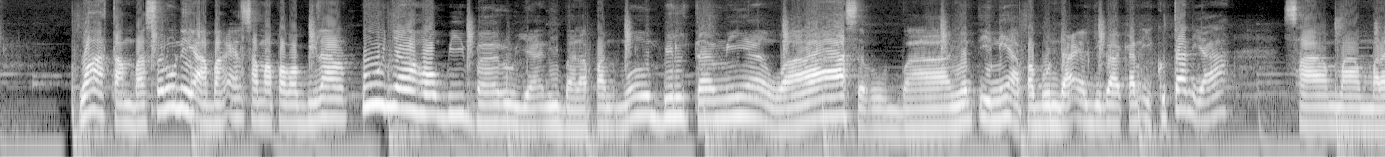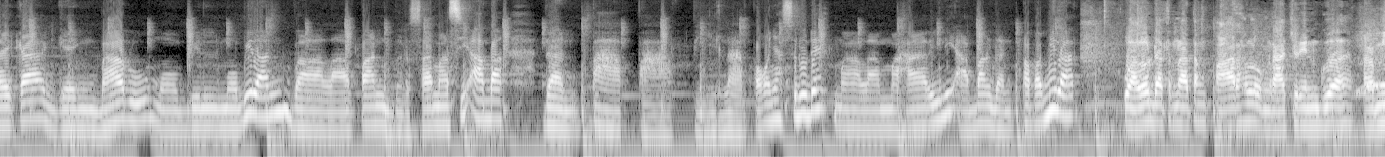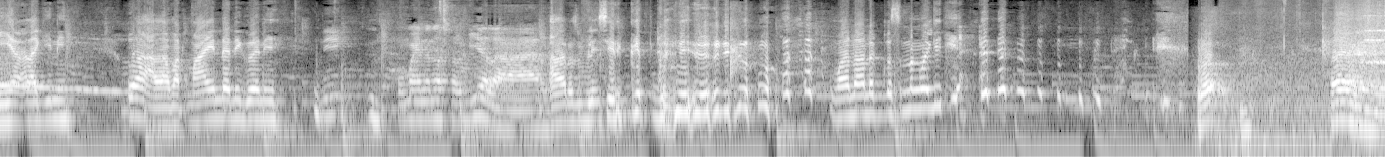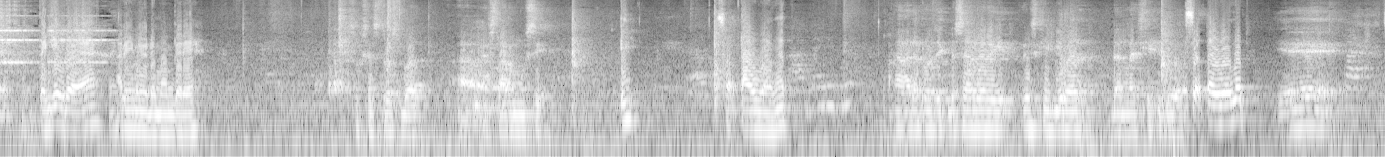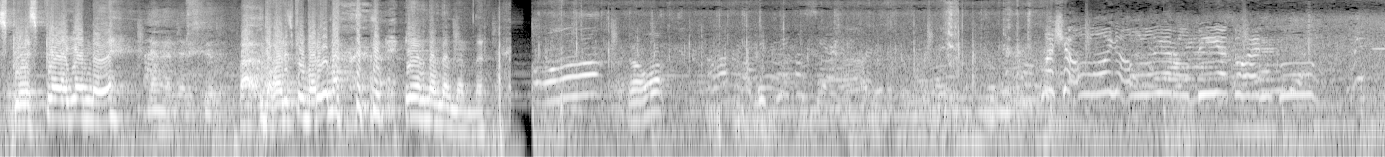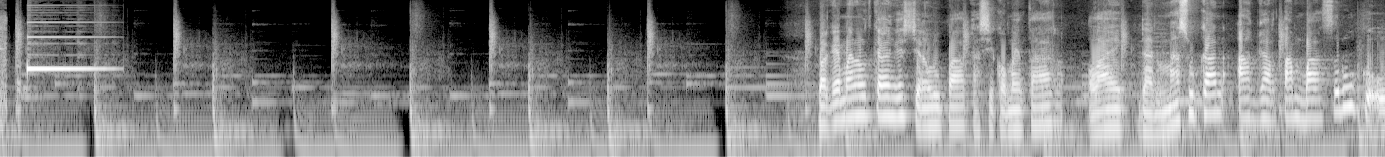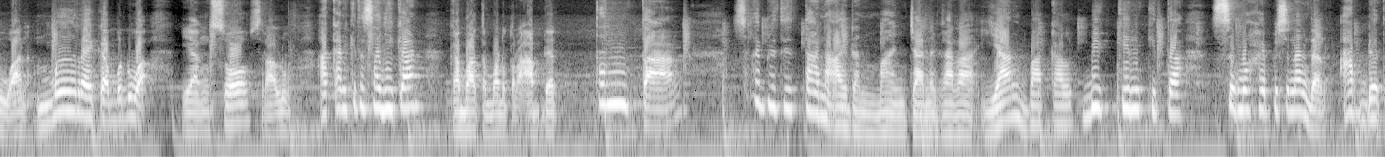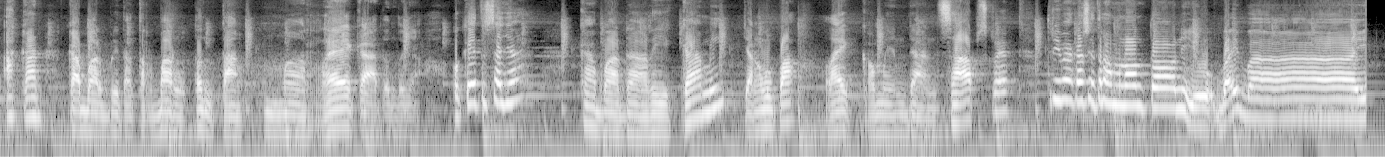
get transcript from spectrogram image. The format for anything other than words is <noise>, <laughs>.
Wah tambah seru nih Abang El sama Papa Bilal punya hobi baru yakni balapan mobil Tamiya. Wah seru banget ini. Apa Bunda El juga akan ikutan ya? Sama mereka geng baru mobil-mobilan balapan bersama si Abang dan Papa Bilar pokoknya seru deh malam hari ini Abang dan Papa Bilar Wah lo datang-datang parah lo ngeracunin gua Tamiya lagi nih. Wah alamat main dah nih gua nih Ini pemainan nostalgia lah. harus beli sirkuit gue nih dulu di rumah. Mana anak gue seneng lagi. Bro. Eh, thank you bro ya. Hari ini udah mampir ya. Sukses terus buat uh, Star Musik. ih sok tahu banget. Akan ada proyek besar dari Rizky Bilar dan Lesti Kejora. sok tahu banget. Yeay. spill spill aja anda ya. Jangan jangan spill. Pak, jangan spill baru nah <laughs> iya bentar bentar bentar, bentar. Masya Allah, ya Allah, ya Robi, ya Tuhanku. Bagaimana menurut kalian guys? Jangan lupa kasih komentar, like, dan masukan agar tambah seru keuangan mereka berdua yang so selalu akan kita sajikan kabar terbaru terupdate tentang selebriti tanah air dan mancanegara yang bakal bikin kita semua happy senang dan update akan kabar berita terbaru tentang mereka tentunya. Oke itu saja kabar dari kami. Jangan lupa like, comment, dan subscribe. Terima kasih telah menonton. Yuk, bye-bye.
